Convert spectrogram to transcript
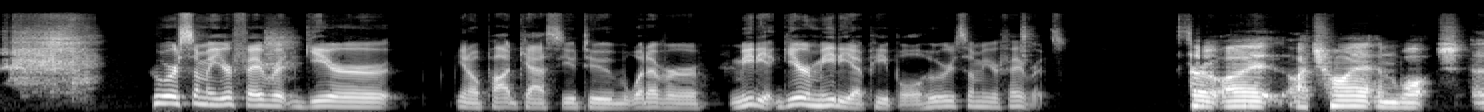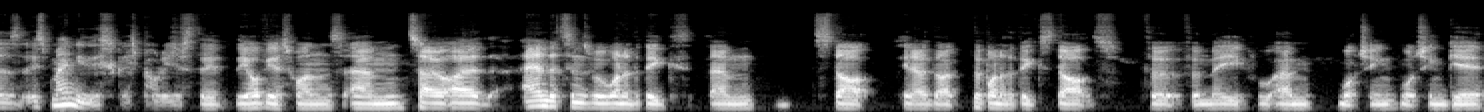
Who are some of your favorite gear, you know, podcasts, YouTube, whatever media, gear media people? Who are some of your favorites? So I I try and watch as it's mainly this it's probably just the, the obvious ones. Um, so I Andertons were one of the big um, start you know the, the one of the big starts for, for me um, watching watching gear.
